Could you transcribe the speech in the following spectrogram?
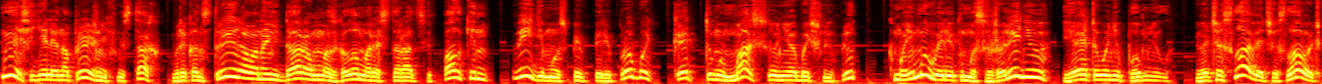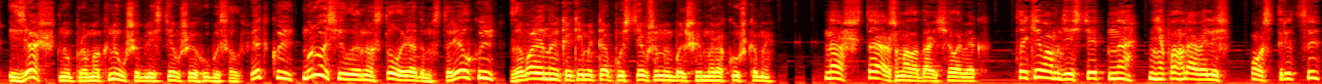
Мы сидели на прежних местах в реконструированной даром мозголома ресторации «Палкин», видимо, успев перепробовать к этому массу необычных блюд. К моему великому сожалению, я этого не помнил. Вячеслав Вячеславович, изящно промокнувши блестевшие губы салфеткой, бросил ее на стол рядом с тарелкой, заваленной какими-то опустевшими большими ракушками. «Ну что ж, молодой человек, таки вам действительно не понравились острицы?»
